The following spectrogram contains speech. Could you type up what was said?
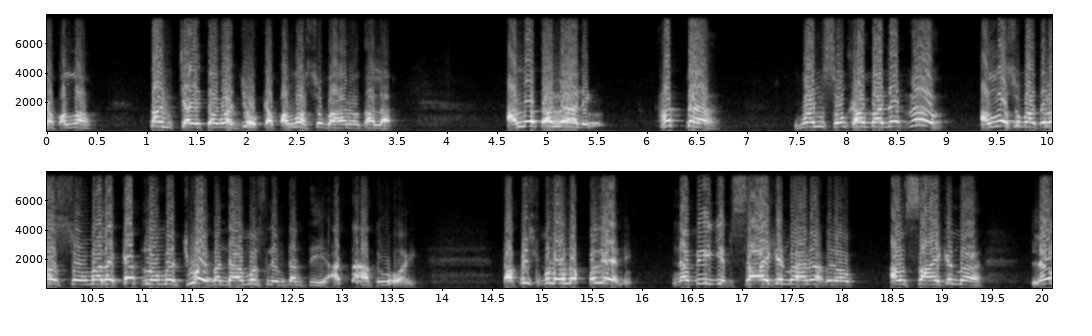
กับอัลลอฮ์ตั้งใจตวัดยุกับอัลลอฮ์ سبحانه และ تعالى อัลลอฮ์ตาลาหนึ่งฮัตตาวันสงครามบาดัดเริ่ม อัลลอฮ์สุบฮาตะลาส่งมาลากัดลงมาช่วยบรรดามุสลิมทันทีอัตตาตัวไว้ tapi sebelum nak pergi ni Nabi หยิบทรายขึ้นมานะพี่น้องเอาทรายขึ้นมา แล้ว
